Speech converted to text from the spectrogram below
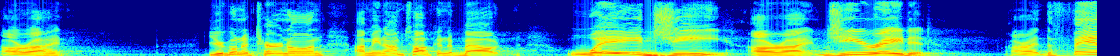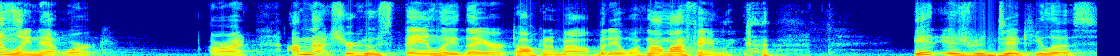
All right? You're going to turn on, I mean, I'm talking about way G, all right? G rated, all right? The Family Network, all right? I'm not sure whose family they are talking about, but it was not my family. it is ridiculous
